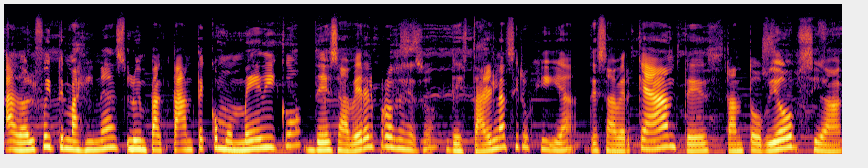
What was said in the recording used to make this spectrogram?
Adolfo, ¿y te imaginas lo impactante como médico de saber el proceso, de estar en la cirugía, de saber que antes tanto biopsia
